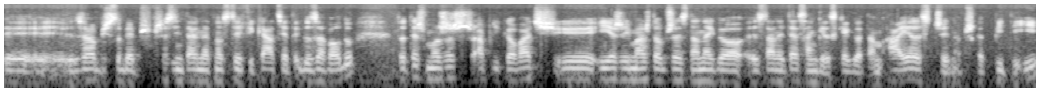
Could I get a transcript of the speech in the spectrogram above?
y, zrobisz sobie pr- przez internet nostyfikację tego zawodu, to też możesz aplikować, y, jeżeli masz dobrze zdanego, zdany test angielskiego, tam IELTS czy na przykład PTE,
